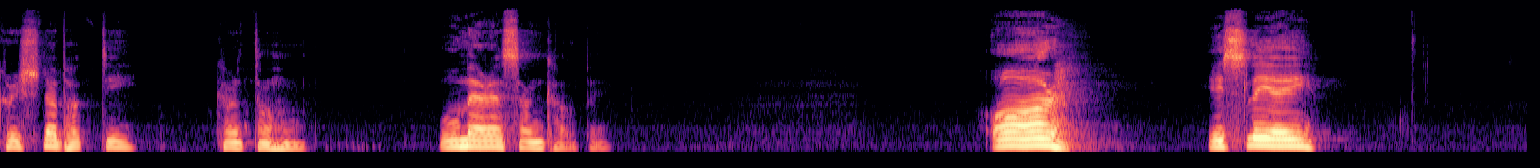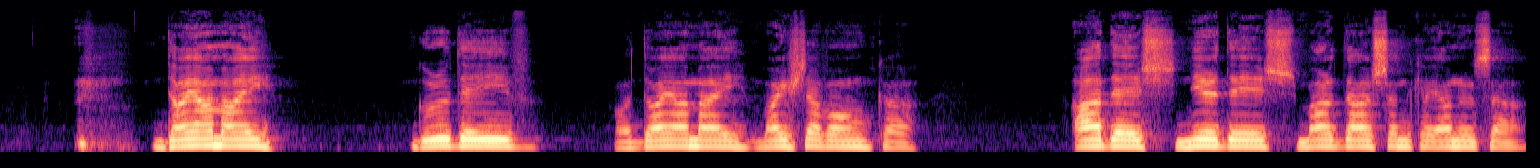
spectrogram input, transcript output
कृष्ण भक्ति करता हूँ। वो मेरा संकल्प है। और इसलिए दयामय गुरुदेव और दयामय वैष्णवों का आदेश निर्देश मार्गदर्शन के अनुसार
